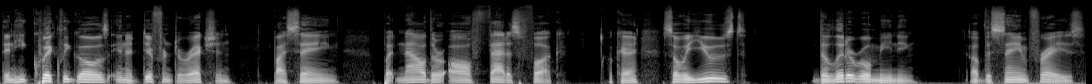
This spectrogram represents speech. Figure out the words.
Then he quickly goes in a different direction by saying, but now they're all fat as fuck. Okay? So we used the literal meaning of the same phrase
